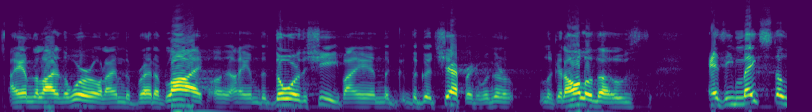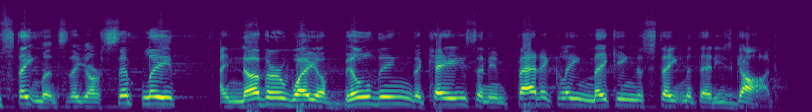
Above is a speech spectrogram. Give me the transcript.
I am the light of the world. I am the bread of life. I am the door of the sheep. I am the, the good shepherd. We're going to look at all of those. As he makes those statements, they are simply another way of building the case and emphatically making the statement that he's God.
